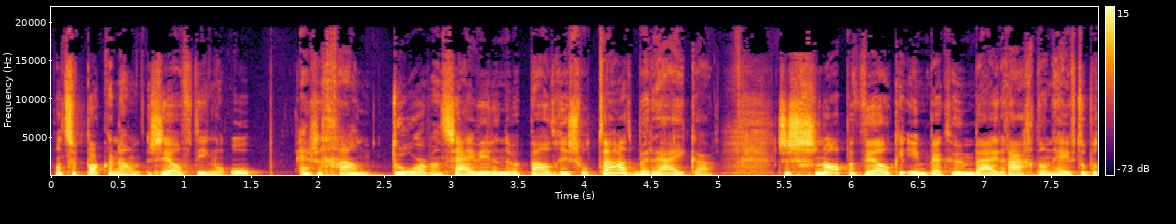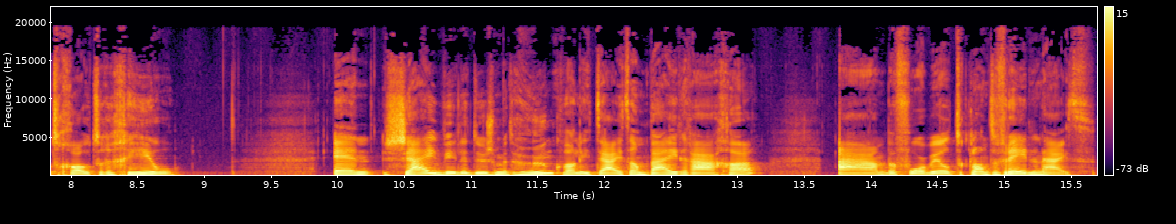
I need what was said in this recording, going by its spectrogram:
Want ze pakken dan zelf dingen op en ze gaan door, want zij willen een bepaald resultaat bereiken. Ze snappen welke impact hun bijdrage dan heeft op het grotere geheel. En zij willen dus met hun kwaliteit dan bijdragen aan bijvoorbeeld de klanttevredenheid.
